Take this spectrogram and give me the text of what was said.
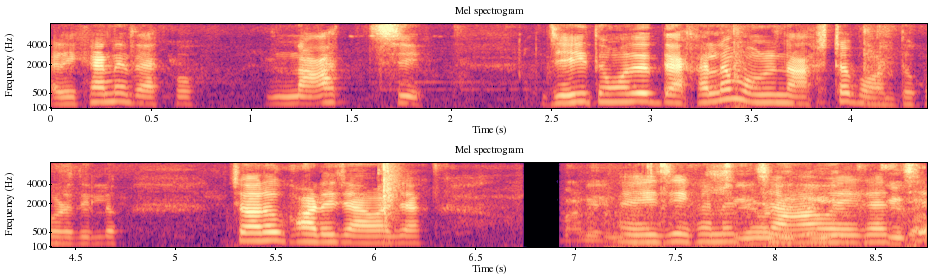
আর এখানে দেখো নাচছে। যেই তোমাদের দেখালাম উনি নাচটা বন্ধ করে দিল। চলো ঘরে যাওয়া যাক। এই যে এখানে চা হয়ে গেছে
